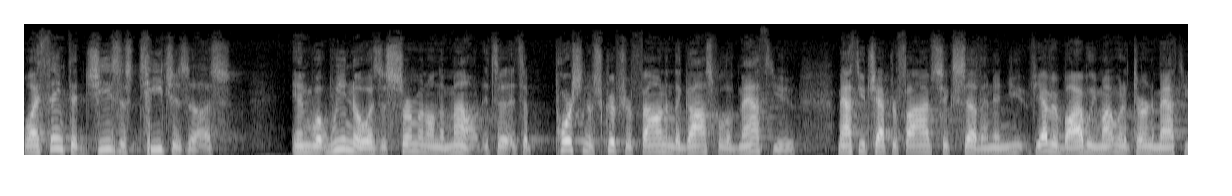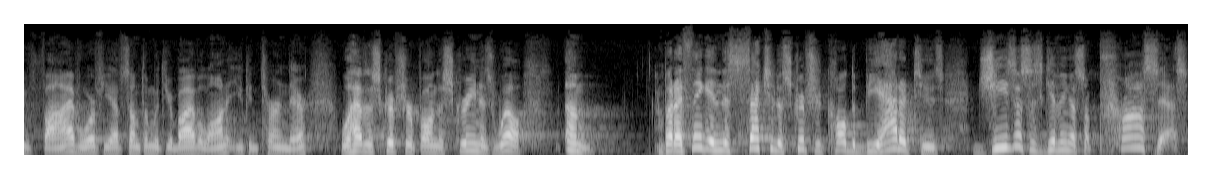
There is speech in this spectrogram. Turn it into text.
Well, I think that Jesus teaches us in what we know as the Sermon on the Mount. It's a, it's a portion of Scripture found in the Gospel of Matthew, Matthew chapter 5, 6, 7. And you, if you have a Bible, you might want to turn to Matthew 5, or if you have something with your Bible on it, you can turn there. We'll have the Scripture up on the screen as well. Um, but I think in this section of Scripture called the Beatitudes, Jesus is giving us a process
